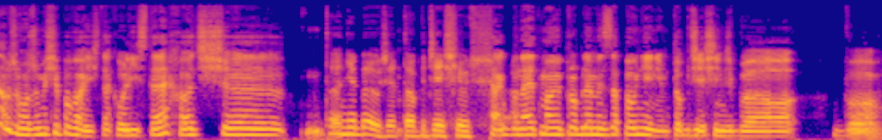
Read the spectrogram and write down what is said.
Dobrze, możemy się powalić taką listę, choć e, To nie będzie top 10. tak, bo nawet mamy problemy z zapełnieniem top 10, bo bo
